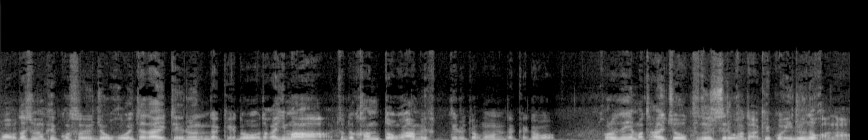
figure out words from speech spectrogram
まあ、私も結構そういう情報をいただいているんだけど、だから今、ちょっと関東が雨降ってると思うんだけど、それで今体調を崩してる方は結構いるのかな？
